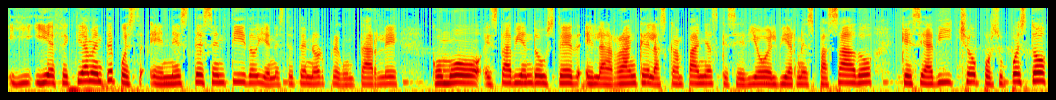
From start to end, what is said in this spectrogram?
y, efectivamente, pues en este sentido y en este tenor, preguntarle cómo está viendo usted el arranque de las campañas que se dio el viernes pasado, qué se ha dicho, por supuesto,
